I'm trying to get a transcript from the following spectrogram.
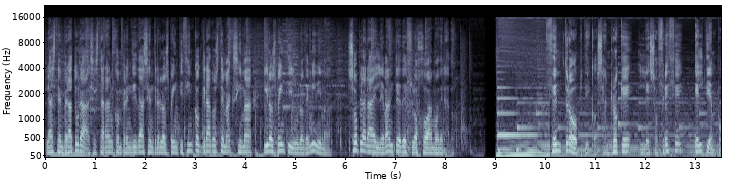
Las temperaturas estarán comprendidas entre los 25 grados de máxima y los 21 de mínima. Soplará el levante de flojo a moderado. Centro Óptico San Roque les ofrece el tiempo.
